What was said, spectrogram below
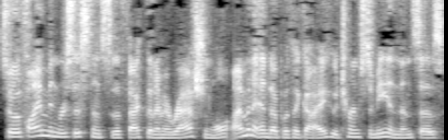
So if I'm in resistance to the fact that I'm irrational, I'm going to end up with a guy who turns to me and then says,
